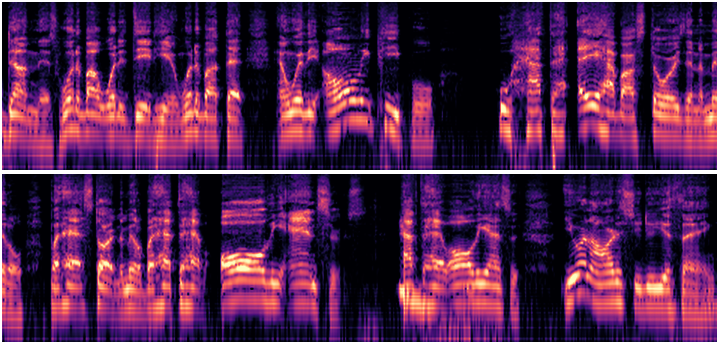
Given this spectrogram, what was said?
done this. What about what it did here? What about that? And we're the only people who have to a have our stories in the middle but have start in the middle but have to have all the answers. Have to have all the answers. You're an artist you do your thing.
